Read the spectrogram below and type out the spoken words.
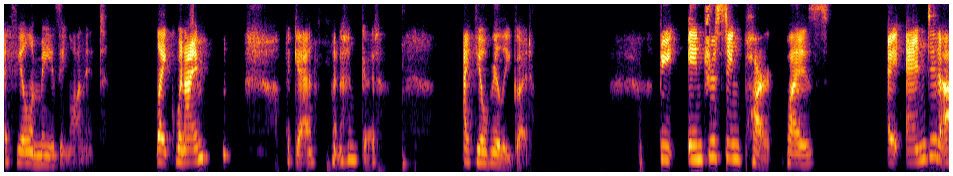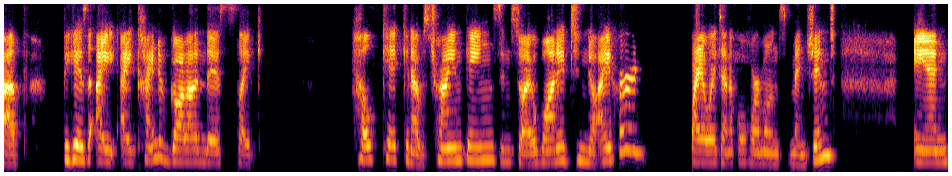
I feel amazing on it. Like when I'm, again, when I'm good, I feel really good. The interesting part was I ended up because I I kind of got on this like health kick and I was trying things. And so I wanted to know, I heard bioidentical hormones mentioned, and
